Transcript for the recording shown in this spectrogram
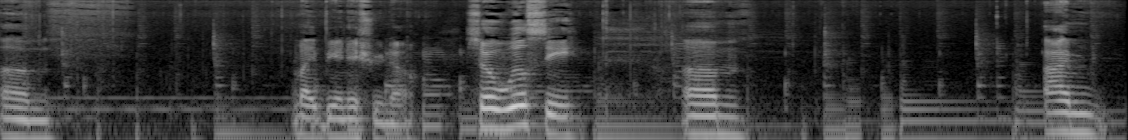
Um, might be an issue now. So we'll see. Um, I'm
